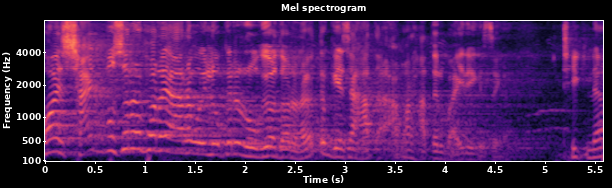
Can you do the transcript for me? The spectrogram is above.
কয় ষাট বছরের পরে আর ওই লোকের রোগেও ধরে না। তো গেছে হাত, আমার হাতের বাইরে গেছে। ঠিক না?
